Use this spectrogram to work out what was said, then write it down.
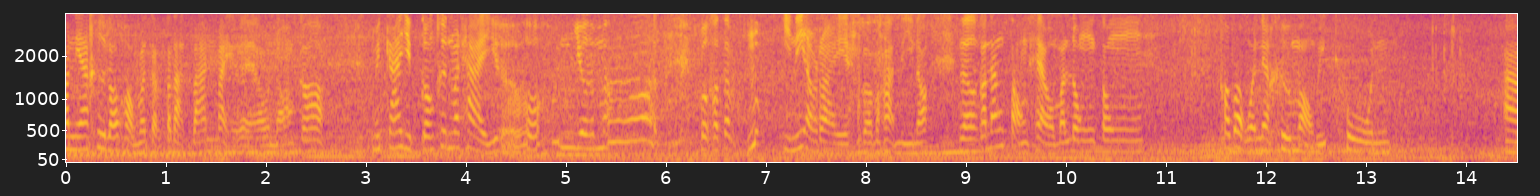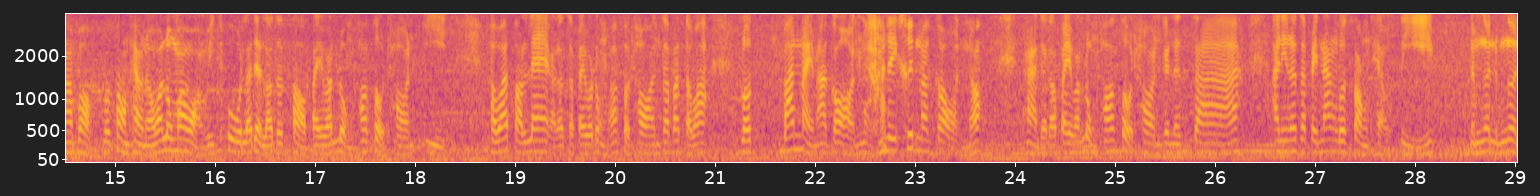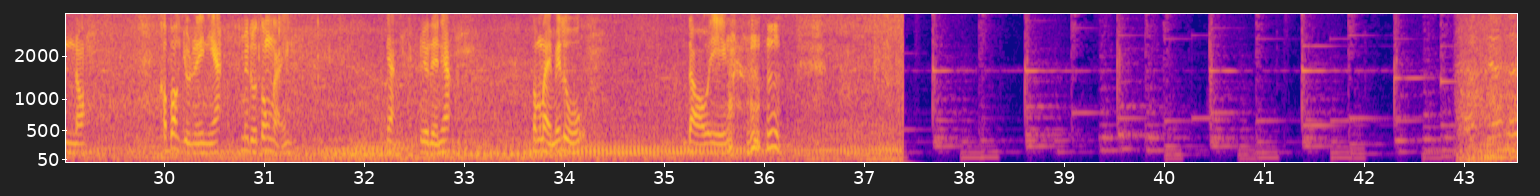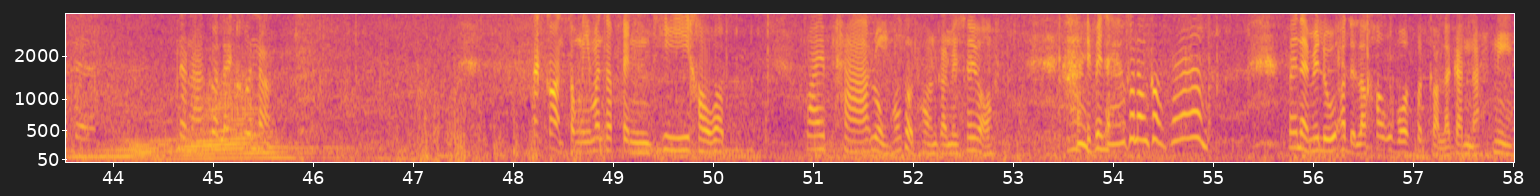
อนนี้คือเราออกมาจากตลาดบ้านใหม่แล้วเนาะก็ไม่กล้าหยิบกล้องขึ้นมาถ่ายเยอะคนเยอะมากพวกเขาจะอื้ออีนี่อะไรประมาณนี้เนาะแล้วก็นั่งสองแถวมาลงตรง เขาบอกว่าเนี่ยคือหมอวิทูลอ่าบอกรถสองแถวนะว่าลงมาหมอวิทูลแล้วเดี๋ยวเราจะต่อไปวัดหลวงพ่อโสธรอีก เพราะว่าตอนแรกเราจะไปวัดหลวงพ่อโสธรใช่ปะแต่ว่ารถบ้านใหม่มาก่อนได้ขึ้นมาก่อนเนาะอ่าเดี๋ยวเราไปวัดหลวงพ่อโสธรกันนะจ๊ะอันนี้เราจะไปนั่งรถสองแถวสีน้ำเงินน้ำเงินเนาะ เขาบอกอยู่ในเนี้ย ไม่รู้ตรงไหน เนี่ยอยู่ในเนี้ย ตรงไหนไม่รู้ เดาเอาเองเดี๋ยวนะเกิดอะไรขึ้นอะแต่ก่อนตรงนี้มันจะเป็นที่เขาแบบไหว้พระหลวงพ่อโสธรกันไม่ใช่หรอหายไปแล้วก็ต้องก่อสร้างไปไหนไม่รู้เอาเดี๋ยวเราเข้าอุโบสถก่อนแล้วกันนะ นี่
